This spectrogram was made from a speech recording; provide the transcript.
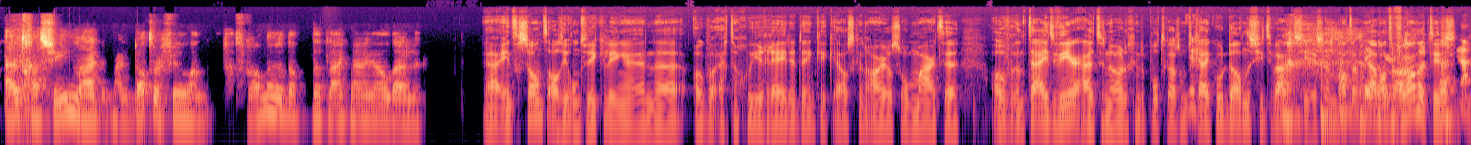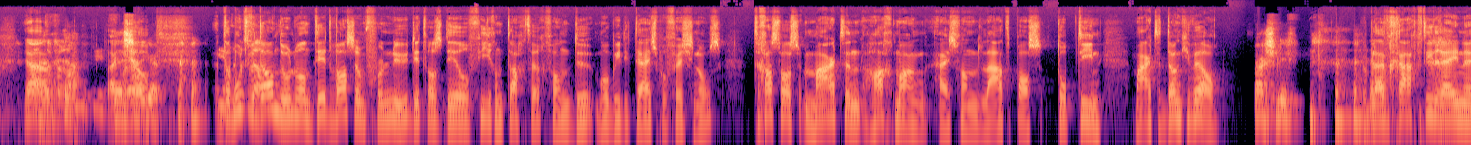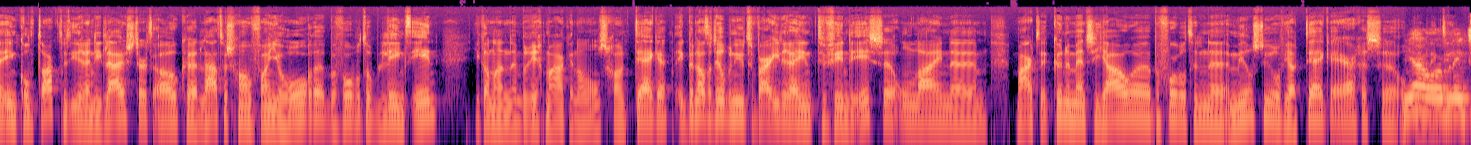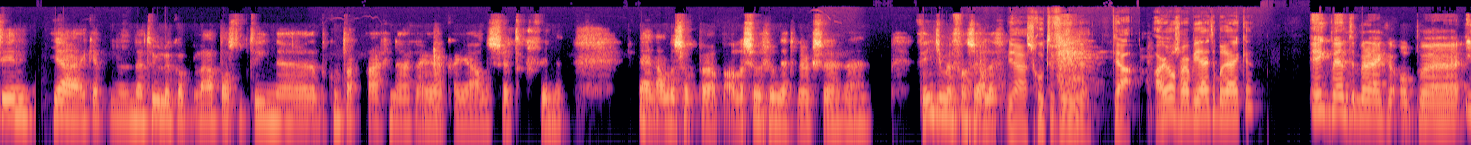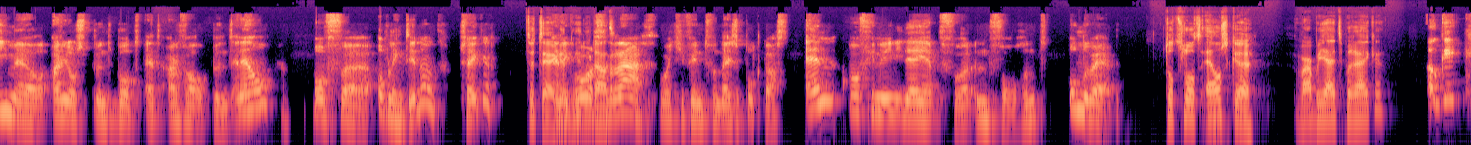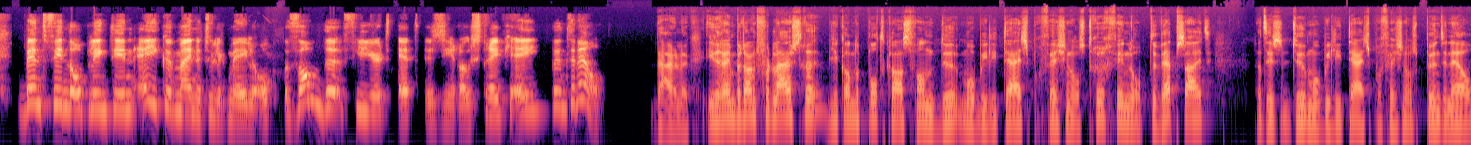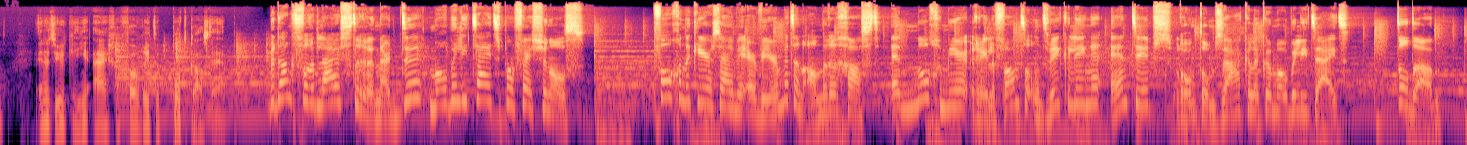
uit gaat zien, maar, maar dat er veel aan gaat veranderen, dat, dat lijkt mij wel duidelijk. Ja, interessant al die ontwikkelingen. En uh, ook wel echt een goede reden, denk ik, Elske en Arjos, om Maarten over een tijd weer uit te nodigen in de podcast. Om te kijken hoe dan de situatie is en wat er, ja, wat er veranderd is. Ja, ja, ja veranderd is. lijkt me wel. Dat moeten we dan doen, want dit was hem voor nu. Dit was deel 84 van de mobiliteitsprofessionals. Te gast was Maarten Hagmang. Hij is van Laatpas Top 10. Maarten, dankjewel. Alsjeblieft. We blijven graag met iedereen eh, in contact, met iedereen die luistert ook. Eh, laat eens gewoon van je horen, bijvoorbeeld op LinkedIn. Je kan een bericht maken en dan ons gewoon taggen. Ik ben altijd heel benieuwd waar iedereen te vinden is online. Maarten, kunnen mensen jou bijvoorbeeld een, mail sturen of jou taggen ergens op Ja hoor, op LinkedIn. Ja, ik heb natuurlijk op Laatpas op 10, op de contactpagina kan je, kan je alles terugvinden. En anders op, op alle social networks vind je me vanzelf. Ja, is goed te vinden. Ja, Arjos, waar ben jij te bereiken? Ik ben te bereiken op uh, e-mail arios.bot.arval.nl of uh, op LinkedIn ook, zeker. Te taggen, en ik hoor inderdaad. graag wat je vindt van deze podcast. En of je nu een idee hebt voor een volgend onderwerp. Tot slot, Elske, waar ben jij te bereiken? Ook ik ben te vinden op LinkedIn en je kunt mij natuurlijk mailen op vandevliert.zero-e.nl. Duidelijk. Iedereen bedankt voor het luisteren. Je kan de podcast van de mobiliteitsprofessionals terugvinden op de website dat is demobiliteitsprofessionals.nl en natuurlijk in je eigen favoriete podcast-app. Bedankt voor het luisteren naar de Mobiliteitsprofessionals. Volgende keer zijn we er weer met een andere gast en nog meer relevante ontwikkelingen en tips rondom zakelijke mobiliteit. Tot dan!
